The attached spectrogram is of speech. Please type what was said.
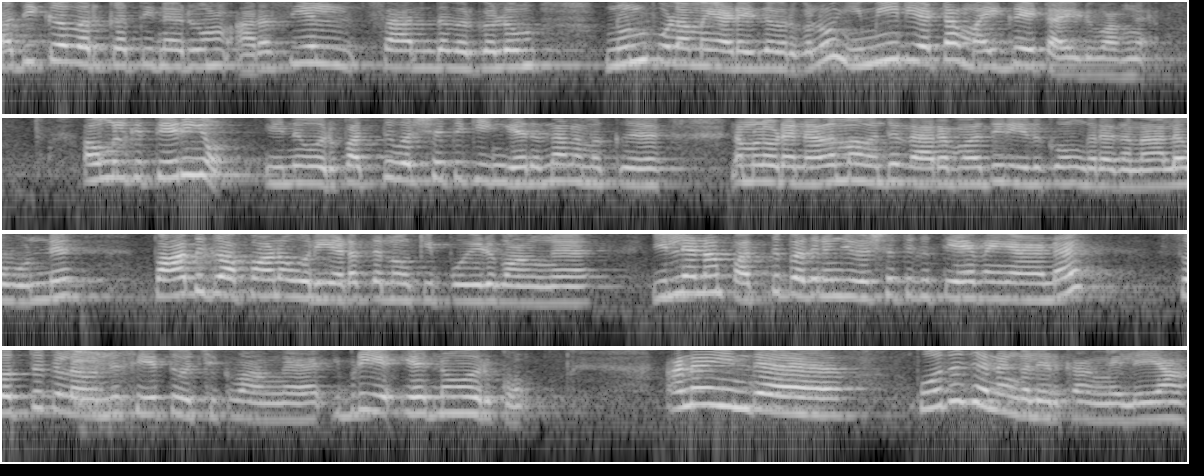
ஆதிக்க வர்க்கத்தினரும் அரசியல் சார்ந்தவர்களும் நுண்புலமை அடைந்தவர்களும் இமீடியட்டாக மைக்ரேட் ஆகிடுவாங்க அவங்களுக்கு தெரியும் இன்னும் ஒரு பத்து வருஷத்துக்கு இங்கே இருந்தால் நமக்கு நம்மளோட நிலமை வந்து வேறு மாதிரி இருக்குங்கிறதுனால ஒன்று பாதுகாப்பான ஒரு இடத்த நோக்கி போயிடுவாங்க. இல்லைன்னா பத்து பதினஞ்சு வருஷத்துக்கு தேவையான சொத்துக்களை வந்து சேர்த்து வச்சுக்குவாங்க. இப்படி என்னவோ இருக்கும். ஆனால் இந்த பொது ஜனங்கள் இருக்காங்க இல்லையா?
